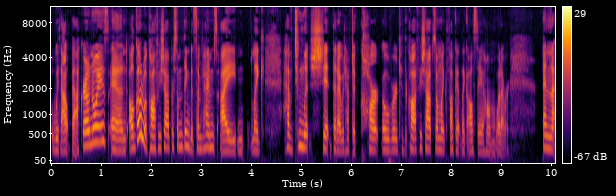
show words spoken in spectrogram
without background noise and I'll go to a coffee shop or something but sometimes I like have too much shit that I would have to cart over to the coffee shop so I'm like fuck it like I'll stay at home whatever. And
